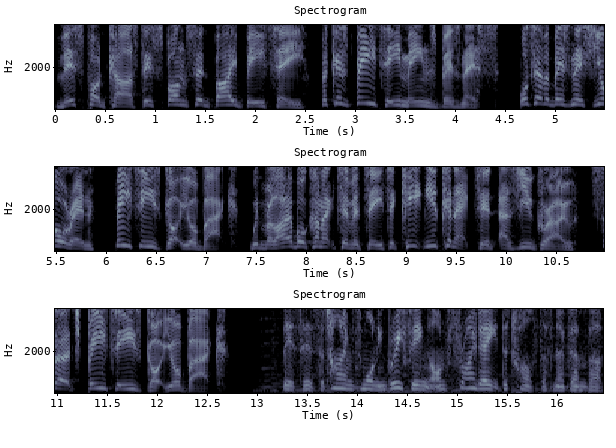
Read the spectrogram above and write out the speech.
This podcast is sponsored by BT because BT means business. Whatever business you're in, BT's got your back with reliable connectivity to keep you connected as you grow. Search BT's got your back. This is the Times morning briefing on Friday, the 12th of November.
